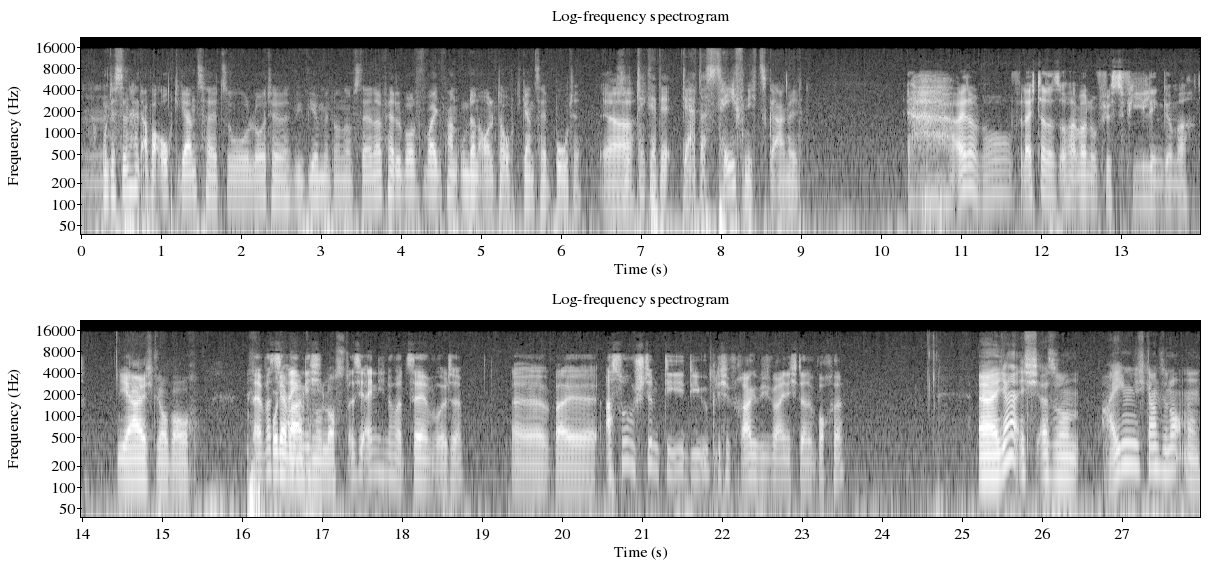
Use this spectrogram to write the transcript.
Mhm. Und es sind halt aber auch die ganze Zeit so Leute wie wir mit unserem Stand-Up-Paddleboard vorbeigefahren und dann Alter auch die ganze Zeit Boote. Ja, So, Digga, der, der hat das safe nichts geangelt. ja, I don't know. Vielleicht hat er es auch einfach nur fürs Feeling gemacht. Ja, ich glaube auch. Naja, was Oder ich war einfach nur lost. was ich eigentlich noch erzählen wollte, äh, weil, ach so, stimmt, die, die übliche Frage, wie war eigentlich deine Woche? Äh, ja, ich, also, eigentlich ganz in Ordnung.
